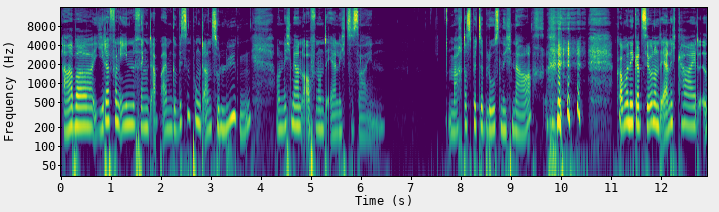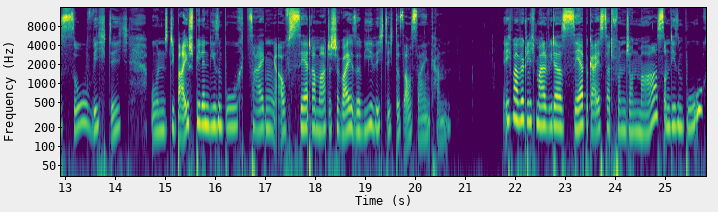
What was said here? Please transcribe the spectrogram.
Aber jeder von ihnen fängt ab einem gewissen Punkt an zu lügen und nicht mehr an offen und ehrlich zu sein. Macht das bitte bloß nicht nach. Kommunikation und Ehrlichkeit ist so wichtig und die Beispiele in diesem Buch zeigen auf sehr dramatische Weise, wie wichtig das auch sein kann. Ich war wirklich mal wieder sehr begeistert von John Mars und diesem Buch.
